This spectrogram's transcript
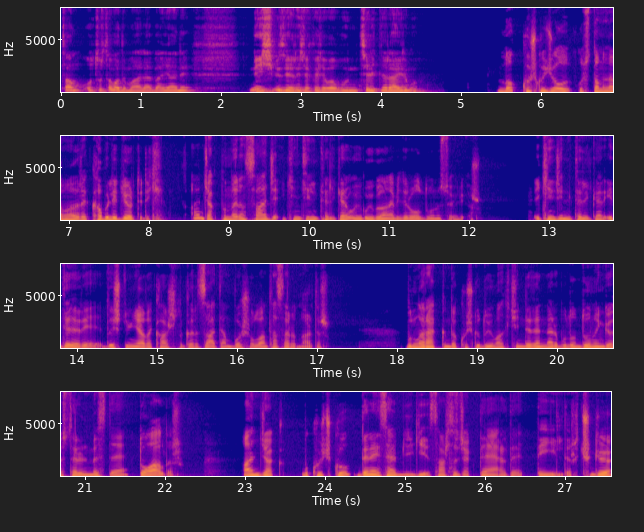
tam oturtamadım hala ben. Yani ne işimize yarayacak acaba bu nitelikler ayrımı? Locke kuşkucu ustamlamaları kabul ediyor dedik. Ancak bunların sadece ikinci niteliklere uygulanabilir olduğunu söylüyor. İkinci nitelikler ideleri dış dünyada karşılıkları zaten boş olan tasarımlardır. Bunlar hakkında kuşku duymak için nedenler bulunduğunun gösterilmesi de doğaldır. Ancak bu kuşku deneysel bilgiyi sarsacak değerde değildir. Çünkü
